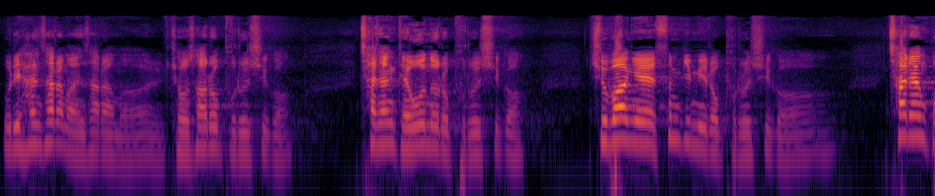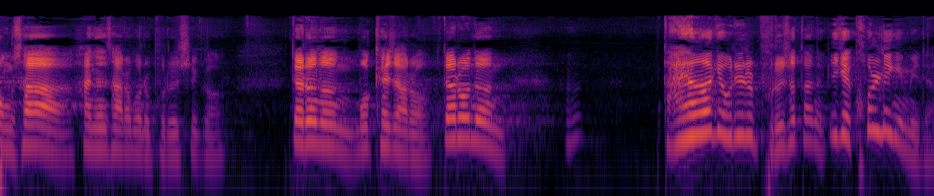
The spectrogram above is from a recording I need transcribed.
우리 한 사람 한 사람을 교사로 부르시고 찬양 대원으로 부르시고 주방에 섬김이로 부르시고 차량 봉사하는 사람으로 부르시고 때로는 목회자로 때로는 다양하게 우리를 부르셨다는 이게 콜링입니다.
